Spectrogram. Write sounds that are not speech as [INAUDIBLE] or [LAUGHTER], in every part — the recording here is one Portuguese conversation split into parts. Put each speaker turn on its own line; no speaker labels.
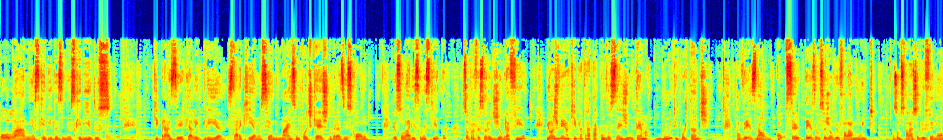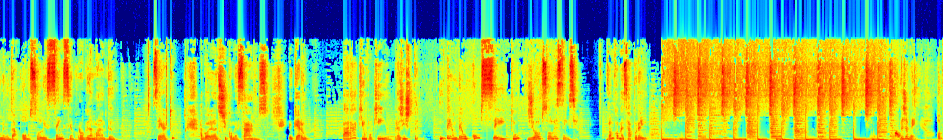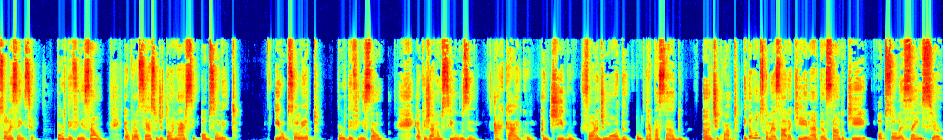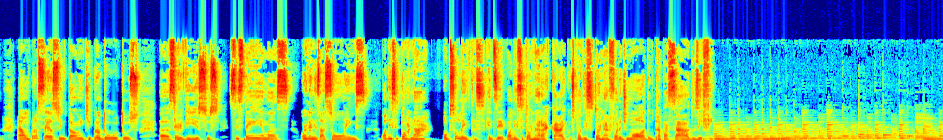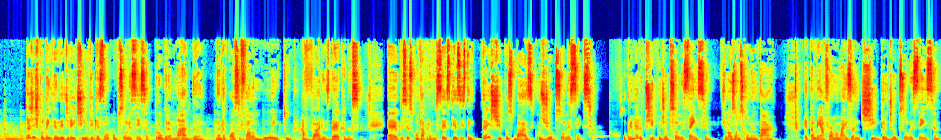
Olá, minhas queridas e meus queridos. Que prazer, que alegria estar aqui anunciando mais um podcast do Brasil Escola. Eu sou Larissa Mesquita, sou professora de Geografia e hoje venho aqui para tratar com vocês de um tema muito importante. Talvez não, com certeza você já ouviu falar muito. Nós vamos falar sobre o fenômeno da obsolescência programada. Certo? Agora, antes de começarmos, eu quero parar aqui um pouquinho para a gente entender o conceito de obsolescência. Vamos começar por aí. Veja bem, obsolescência, por definição, é o processo de tornar-se obsoleto. E obsoleto, por definição, é o que já não se usa, arcaico, antigo, fora de moda, ultrapassado, antiquado. Então vamos começar aqui, né, pensando que obsolescência é um processo, então, em que produtos, uh, serviços, sistemas, organizações podem se tornar obsoletas, quer dizer, podem se tornar arcaicos, podem se tornar fora de moda, ultrapassados, enfim. Gente poder entender direitinho o que é essa obsolescência programada, né, da qual se fala muito há várias décadas, é, eu preciso contar para vocês que existem três tipos básicos de obsolescência. O primeiro tipo de obsolescência, que nós vamos comentar, é também a forma mais antiga de obsolescência,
